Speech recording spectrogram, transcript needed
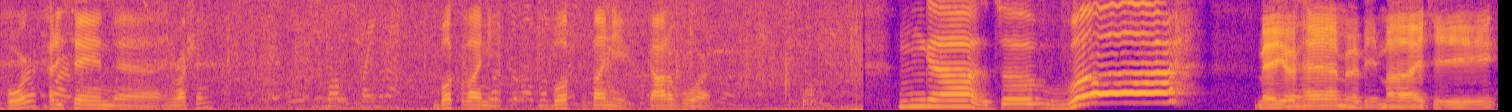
Of War? How do you say in uh, in Russian? Bokvani. Bokvani. God of War. Gods of war, may your hammer be mighty.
